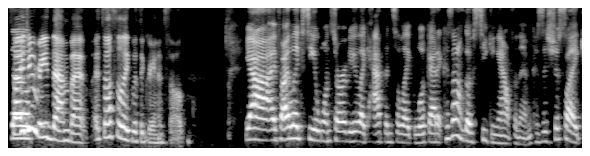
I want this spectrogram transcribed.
So, I do read them, but it's also like with a grain of salt. Yeah, if I like see a one star review, like happen to like look at it, because I don't go seeking out for them, because it's just like,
